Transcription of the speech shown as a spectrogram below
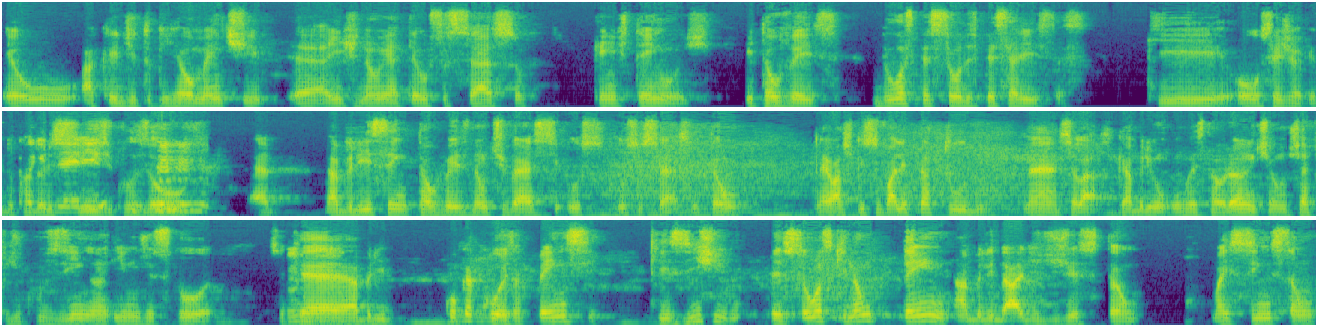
eu acredito que realmente é, a gente não ia ter o sucesso que a gente tem hoje. E talvez duas pessoas especialistas, que, ou seja, educadores físicos, ou é, abrissem, talvez não tivesse o, o sucesso. Então, eu acho que isso vale para tudo, né? Sei lá, você quer abrir um, um restaurante, é um chefe de cozinha e um gestor. Você uhum. quer abrir qualquer coisa, pense que existem pessoas que não têm habilidade de gestão, mas sim são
